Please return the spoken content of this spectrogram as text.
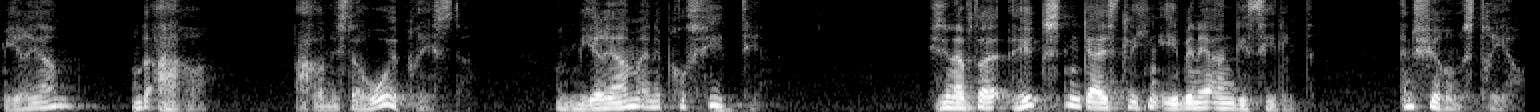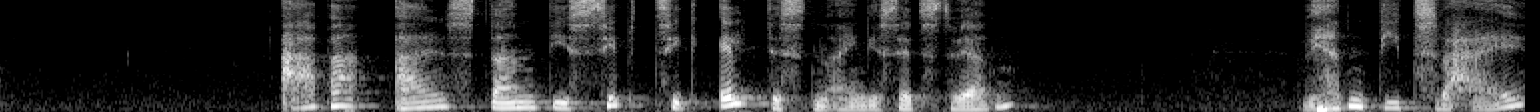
Miriam und Aaron. Aaron ist der Hohepriester und Miriam eine Prophetin. Sie sind auf der höchsten geistlichen Ebene angesiedelt. Ein Führungstrio. Aber als dann die 70 Ältesten eingesetzt werden, werden die zwei,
